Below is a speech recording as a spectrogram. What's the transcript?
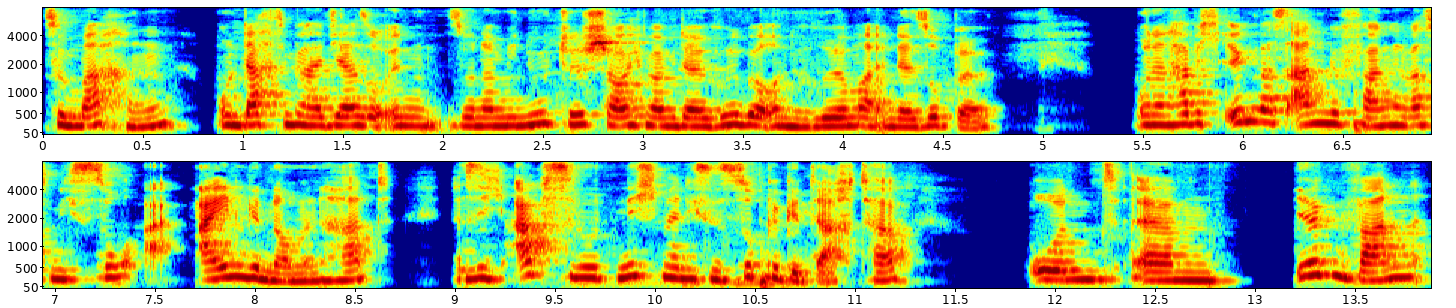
zu machen und dachte mir halt, ja, so in so einer Minute schaue ich mal wieder rüber und rühre mal in der Suppe. Und dann habe ich irgendwas angefangen, was mich so eingenommen hat, dass ich absolut nicht mehr an diese Suppe gedacht habe. Und ähm, irgendwann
